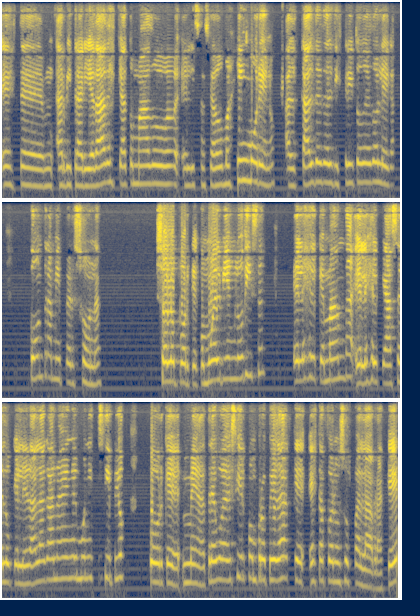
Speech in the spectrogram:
este, arbitrariedades que ha tomado el licenciado Magín Moreno, alcalde del distrito de Dolega, contra mi persona, solo porque, como él bien lo dice, él es el que manda, él es el que hace lo que le da la gana en el municipio, porque me atrevo a decir con propiedad que estas fueron sus palabras, que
